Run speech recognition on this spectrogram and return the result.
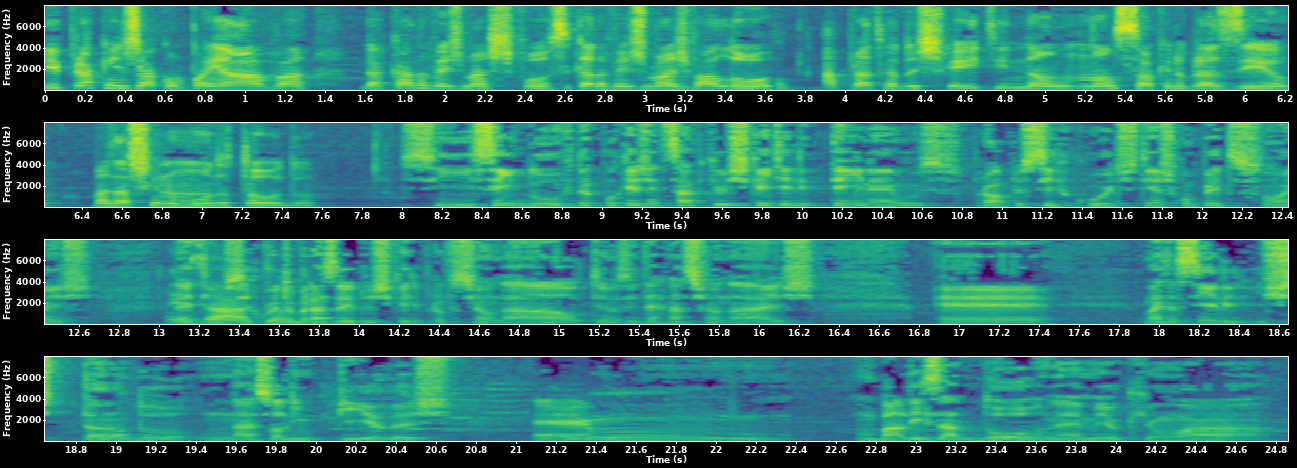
e para quem já acompanhava, dar cada vez mais força e cada vez mais valor à prática do skate. Não, não só aqui no Brasil, mas acho que no mundo todo. Sim, sem dúvida, porque a gente sabe que o skate ele tem, né, os próprios circuitos, tem as competições, né, tem o circuito brasileiro de skate profissional, tem os internacionais, é, mas assim, ele estando nas Olimpíadas é um, um balizador, né, meio que uma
